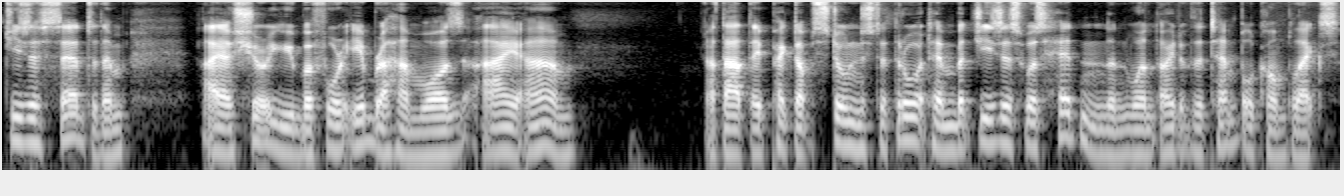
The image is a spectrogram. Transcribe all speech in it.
Jesus said to them, I assure you, before Abraham was, I am. At that, they picked up stones to throw at him, but Jesus was hidden and went out of the temple complex.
